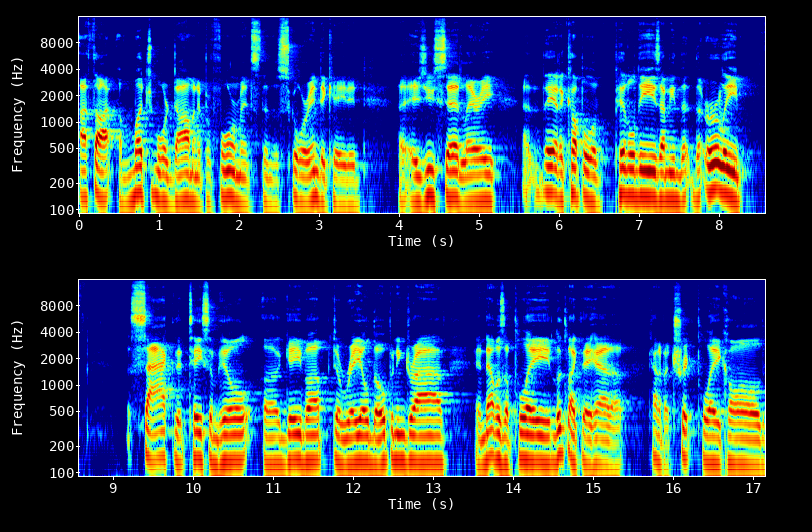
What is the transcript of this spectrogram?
I thought, a much more dominant performance than the score indicated. Uh, as you said, Larry, uh, they had a couple of penalties. I mean, the, the early sack that Taysom Hill uh, gave up derailed the opening drive, and that was a play. It looked like they had a kind of a trick play called,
